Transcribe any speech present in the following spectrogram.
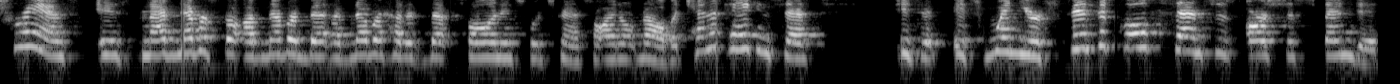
trance is, and I've never felt, I've never been, I've never had a bet fallen into a trance, so I don't know. But Kenneth Hagin says it's it's when your physical senses are suspended.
